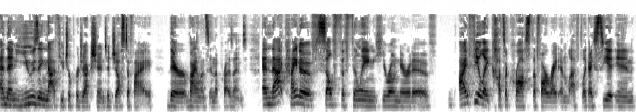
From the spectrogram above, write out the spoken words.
and then using that future projection to justify their violence in the present. And that kind of self fulfilling hero narrative, I feel like cuts across the far right and left. Like I see it in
